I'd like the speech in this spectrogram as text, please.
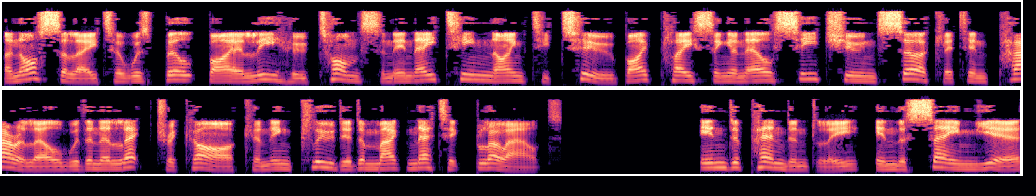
An oscillator was built by Elihu Thomson in 1892 by placing an LC-tuned circuit in parallel with an electric arc and included a magnetic blowout. Independently, in the same year,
